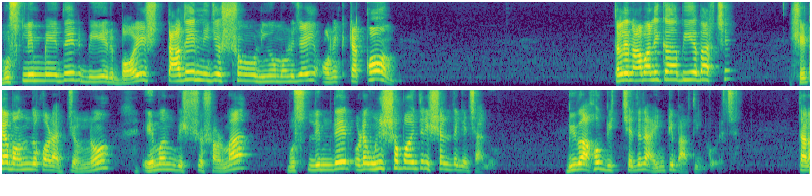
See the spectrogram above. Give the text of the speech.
মুসলিম মেয়েদের বিয়ের বয়স তাদের নিজস্ব নিয়ম অনুযায়ী অনেকটা কম। তাহলে নাবালিকা বিয়ে বাড়ছে? সেটা বন্ধ করার জন্য এমন বিশ্ব শর্মা মুসলিমদের ওটা উনিশশো পঁয়ত্রিশ সাল থেকে চালু। বিবাহ বিচ্ছেদের আইনটি বাতিল করেছে তার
